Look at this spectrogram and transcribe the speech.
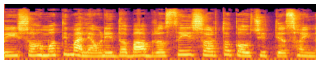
बी सहमतिमा ल्याउने दबाव र सी शर्तको औचित्य छैन।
